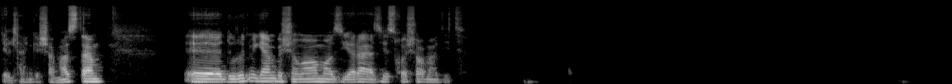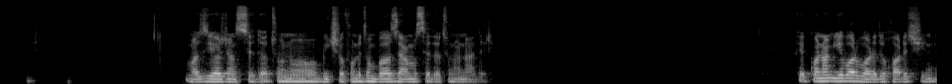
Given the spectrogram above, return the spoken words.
دلتنگشم هستم. درود میگم به شما مازیار عزیز خوش آمدید. مازیار جان صداتون و میکروفونتون باز اما صداتون رو نداریم. فکر کنم یه بار وارد و خارج شین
